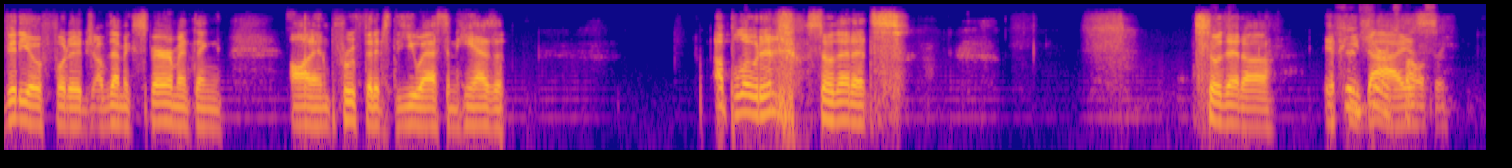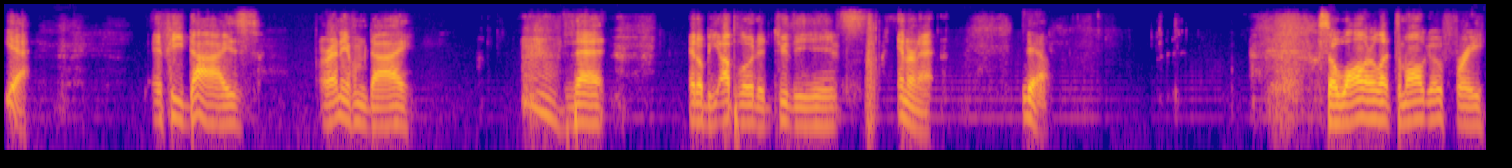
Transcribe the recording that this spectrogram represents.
video footage of them experimenting on and proof that it's the U.S. and he has it uploaded so that it's so that uh if he dies policy. yeah if he dies or any of them die that it'll be uploaded to the internet Yeah, so waller lets them all go free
